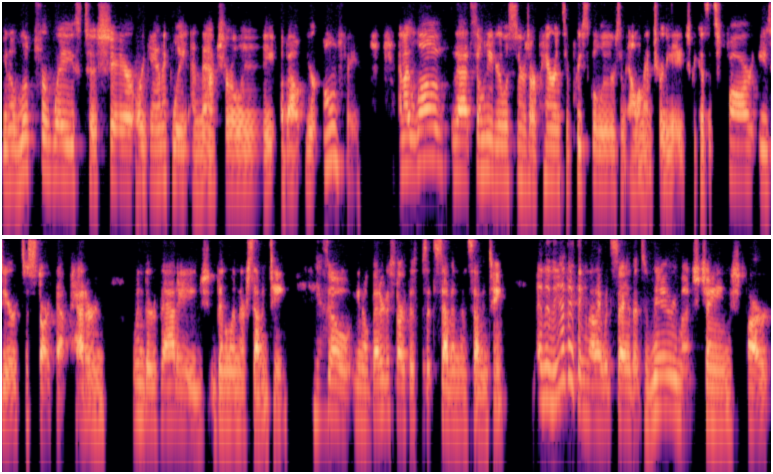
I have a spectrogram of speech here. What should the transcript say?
you know look for ways to share organically and naturally about your own faith and I love that so many of your listeners are parents of preschoolers and elementary age because it's far easier to start that pattern when they're that age than when they're 17. Yeah. So, you know, better to start this at seven than 17. And then the other thing that I would say that's very much changed our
